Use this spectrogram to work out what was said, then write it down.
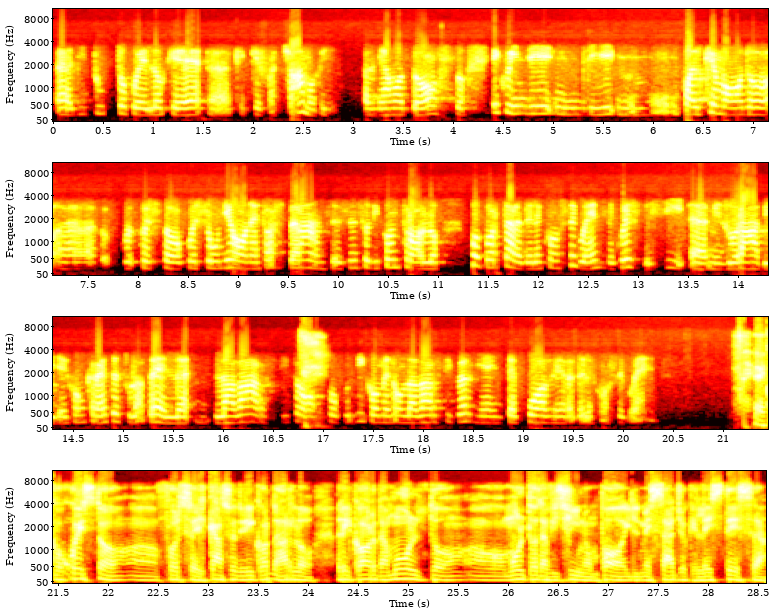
eh, di tutto quello che, eh, che, che facciamo, che andiamo addosso e quindi mh, di mh, in qualche modo eh, questo, questa unione tra speranza e senso di controllo può portare delle conseguenze, queste sì eh, misurabili e concrete sulla pelle. Lavarsi troppo, così come non lavarsi per niente, può avere delle conseguenze. Ecco, questo uh, forse è il caso di ricordarlo, ricorda molto, uh, molto, da vicino un po' il messaggio che lei stessa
